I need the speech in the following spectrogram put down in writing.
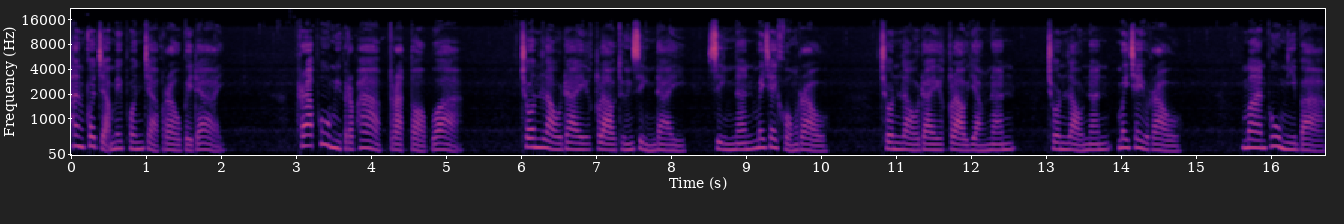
ท่านก็จะไม่พ้นจากเราไปได้ พระผู้มีพระภาคตรัสตอบว่า ชนเหล่าใดกล่าวถึงสิ่งใด สิ่งนั้นไม่ใช่ของเรา ชนเหล่าใดกล่าวอย่างนั้น ชนเหล่านั้นไม่ใช่เรา มารผู้มีบาป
